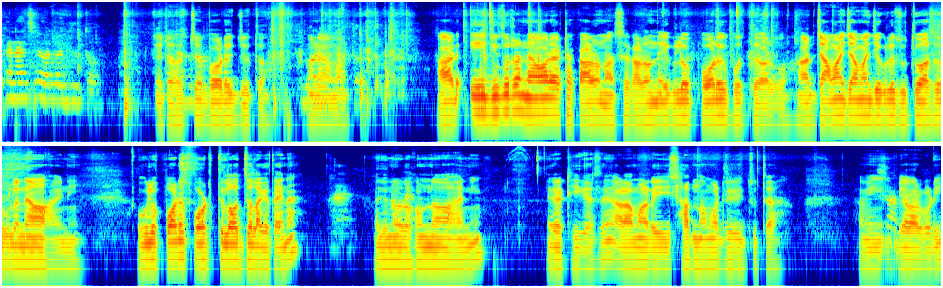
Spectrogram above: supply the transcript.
এখানে আছে হলো জুতো। এটা হচ্ছে বড়ের জুতো মানে আমার। আর এই জুতোটা নেওয়ার একটা কারণ আছে কারণ এগুলো পরে পরতে পারব। আর জামাই জামাই যেগুলো জুতো আছে ওগুলো নেওয়া হয়নি। ওগুলো পরে পরতে লজ্জা লাগে তাই না? হ্যাঁ। ওই জন্য ওরকম নেওয়া হয়নি। এটা ঠিক আছে। আর আমার এই সাত নম্বরের জুতা আমি ব্যবহার করি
